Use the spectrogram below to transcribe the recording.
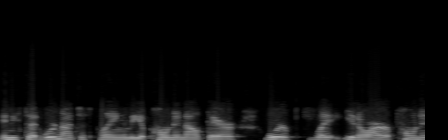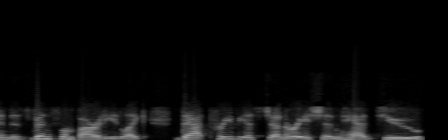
and he said, "We're not just playing the opponent out there. We're play. You know, our opponent is Vince Lombardi. Like that previous generation had to."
